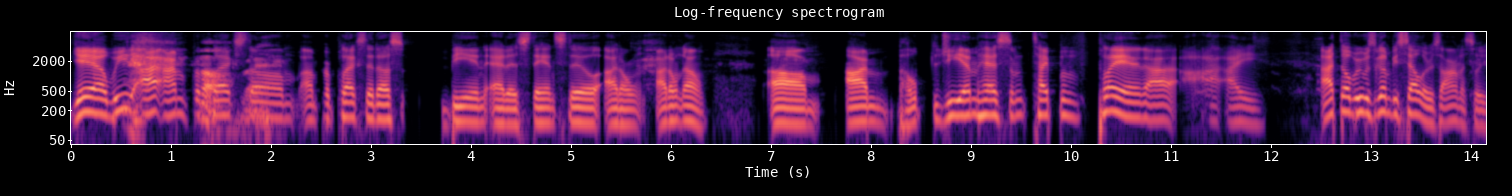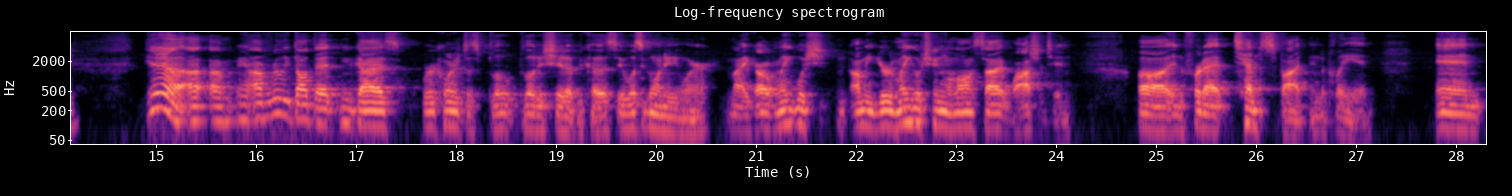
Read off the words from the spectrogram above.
Yeah, we. I, am oh, perplexed. oh, um, I'm perplexed at us being at a standstill. I don't. I don't know. Um, I'm hope the GM has some type of plan. I, I, I thought we was going to be sellers, honestly. Yeah, I, I, I really thought that you guys were going to just blow blow this shit up because it wasn't going anywhere. Like our language, I mean, you're languishing alongside Washington, uh, and for that tenth spot in the play in, and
